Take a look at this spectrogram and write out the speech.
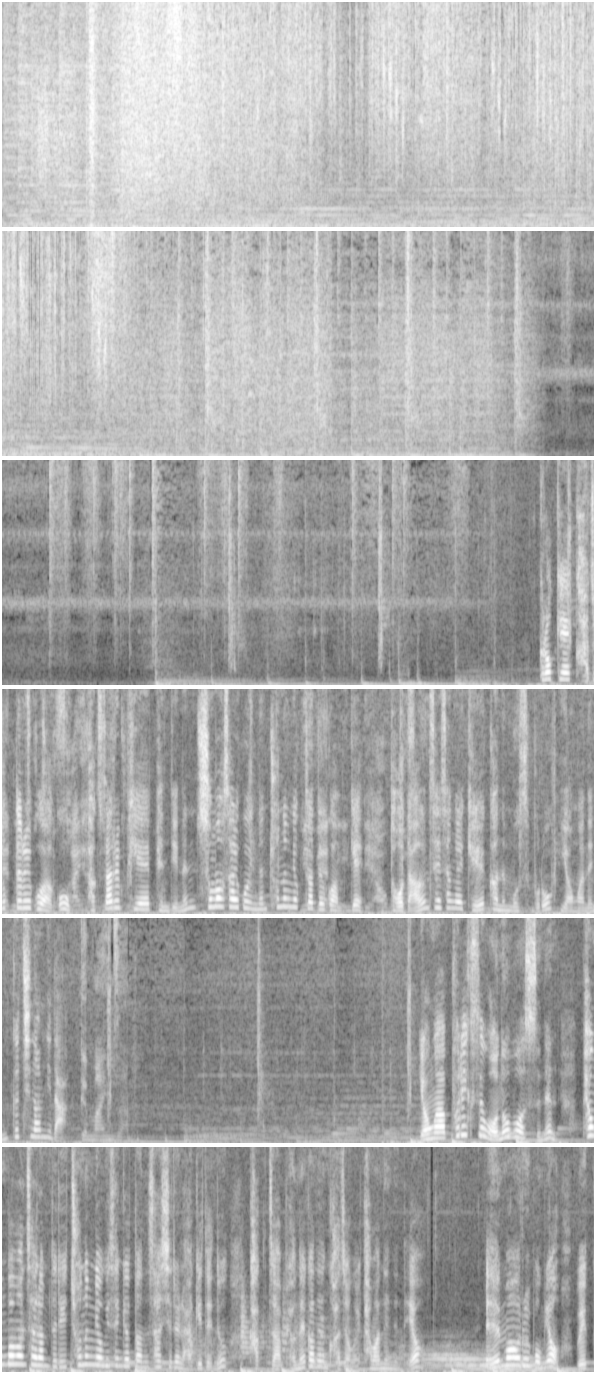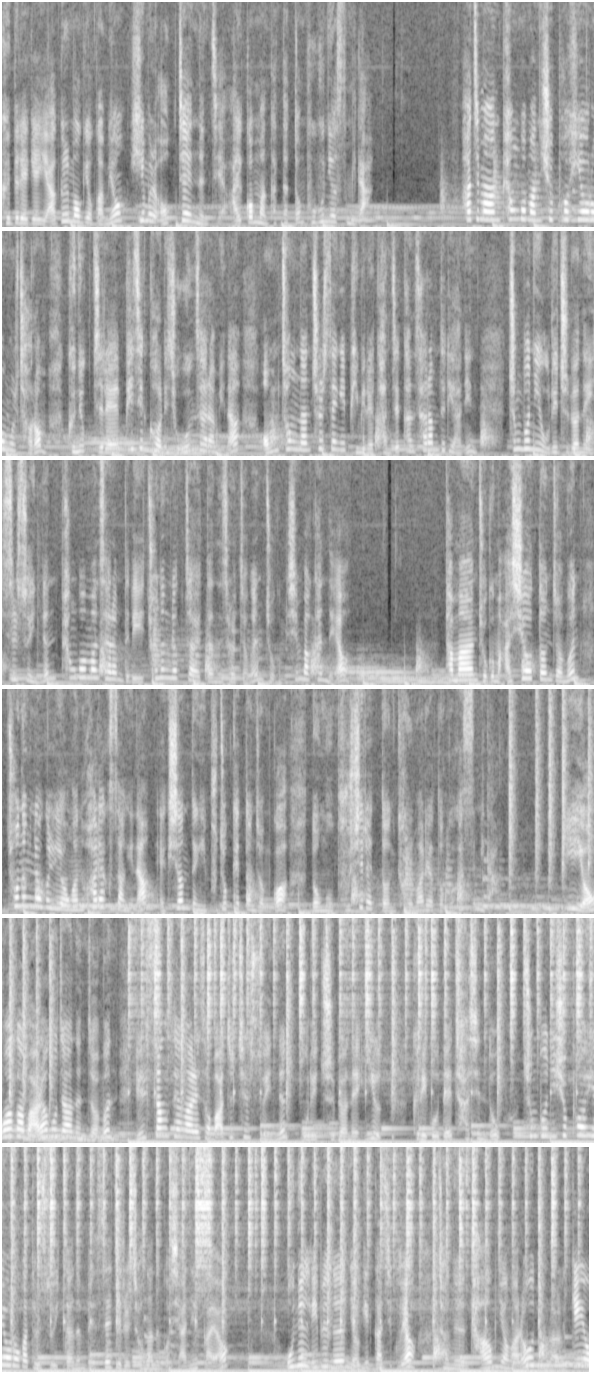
그렇게 가족들을 구하고 박사를 피해 밴디는 숨어 살고 있는 초능력자들과 함께 더 나은 세상을 계획하는 모습으로 영화는 끝이 납니다. 영화 프릭스 원 오브 어스는 평범한 사람들이 초능력이 생겼다는 사실을 알게 된 후 각자 변해가는 과정을 담아냈는데요. 엘마어를 보며 왜 그들에게 약을 먹여가며 힘을 억제했는지 알 것만 같았던 부분이었습니다. 하지만 평범한 슈퍼 히어로물처럼 근육질에 피지컬이 좋은 사람이나 엄청난 출생의 비밀을 간직한 사람들이 아닌 충분히 우리 주변에 있을 수 있는 평범한 사람들이 초능력자였다는 설정은 조금 신박한데요. 다만 조금 아쉬웠던 점은 초능력을 이용한 활약상이나 액션 등이 부족했던 점과 너무 부실했던 결말이었던 것 같습니다. 이 영화가 말하고자 하는 점은 일상생활에서 마주칠 수 있는 우리 주변의 이웃, 그리고 내 자신도 충분히 슈퍼히어로가 될 수 있다는 메시지를 전하는 것이 아닐까요? 오늘 리뷰는 여기까지고요. 저는 다음 영화로 돌아올게요.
